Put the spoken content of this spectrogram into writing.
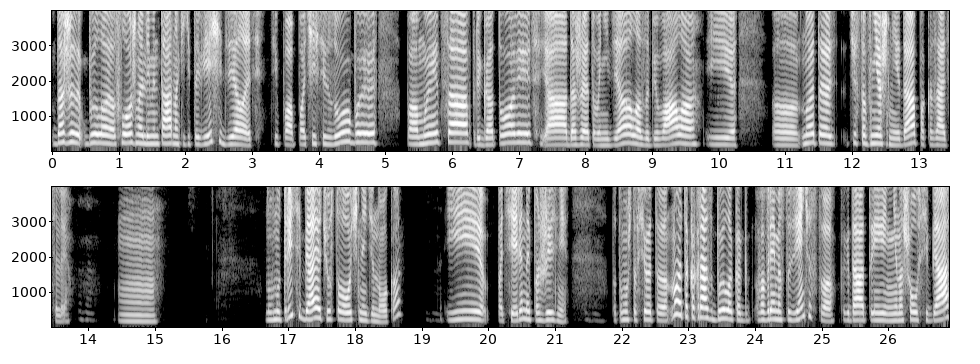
даже было сложно элементарно какие-то вещи делать, типа почистить зубы, помыться, приготовить. Я даже этого не делала, забивала. И, э, ну, это чисто внешние, да, показатели. Mm. Но внутри себя я чувствовала очень одиноко и потерянной по жизни потому что все это, ну, это как раз было как во время студенчества, когда ты не нашел себя,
